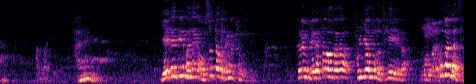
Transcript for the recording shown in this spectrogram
다. 방관죄. 아닙니다. 얘네들이 만약에 없었다고 생각해 보세요. 그러면 얘가 싸우다가 분리하면 어떻게 해, 얘가? 도망가요. 도망가지.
